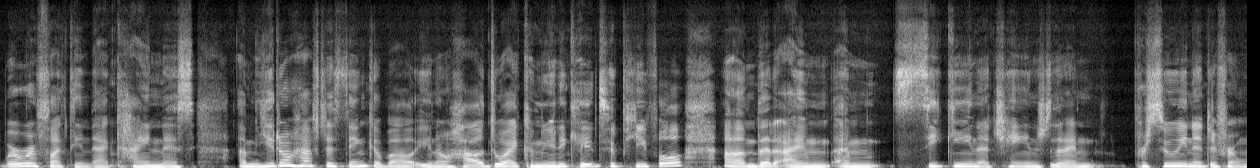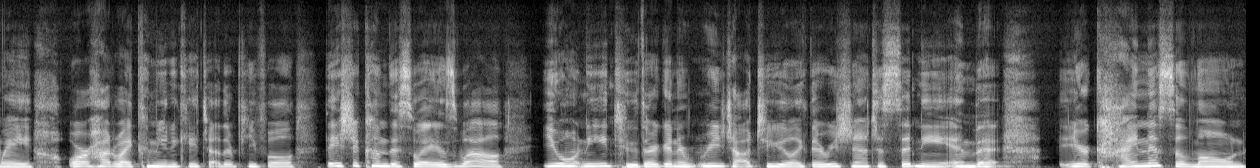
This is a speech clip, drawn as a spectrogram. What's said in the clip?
we're reflecting that kindness. Um, you don't have to think about, you know, how do I communicate to people um, that I'm I'm seeking a change, that I'm pursuing a different way or how do i communicate to other people they should come this way as well you won't need to they're going to reach out to you like they're reaching out to sydney and that your kindness alone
